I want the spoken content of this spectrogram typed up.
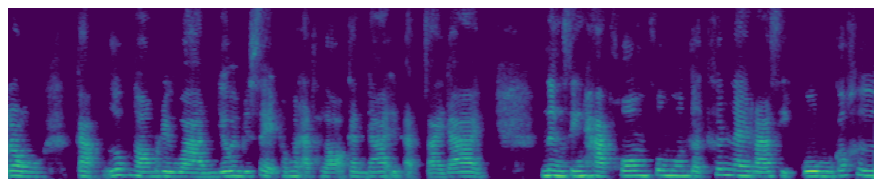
ตรงกับลูกน้องบริวารเยอะเป็นพิเศษเพราะมันอัทะเลาะกันได้อึดอัดใจได้หนึ่งสิงหาคมฟูมูลเกิดขึ้นในราศีกุมก็คือ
